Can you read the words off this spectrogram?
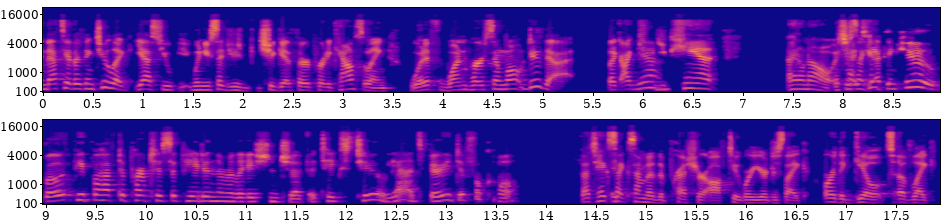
and that's the other thing too. Like, yes, you when you said you should get third party counseling, what if one person won't do that? Like, I yeah. you can't. I don't know. It's just like I think two. Both people have to participate in the relationship. It takes two. Yeah, it's very difficult. That takes like some of the pressure off too, where you're just like, or the guilt of like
